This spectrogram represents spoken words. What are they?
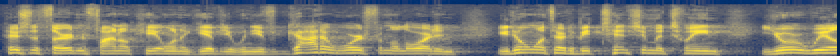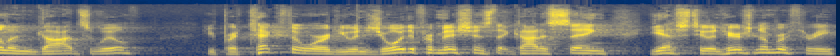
Here's the third and final key I want to give you. When you've got a word from the Lord and you don't want there to be tension between your will and God's will, you protect the word, you enjoy the permissions that God is saying yes to. And here's number three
